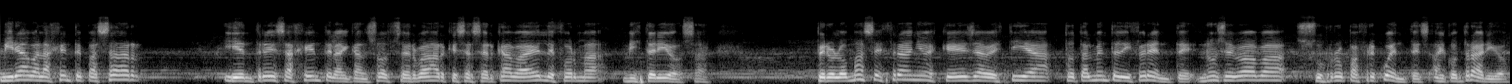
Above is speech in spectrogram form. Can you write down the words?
Miraba a la gente pasar y entre esa gente la alcanzó a observar que se acercaba a él de forma misteriosa. Pero lo más extraño es que ella vestía totalmente diferente, no llevaba sus ropas frecuentes, al contrario,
